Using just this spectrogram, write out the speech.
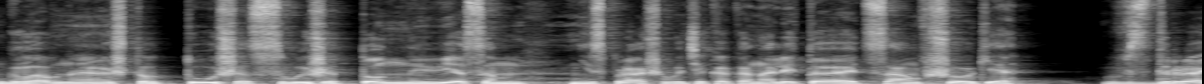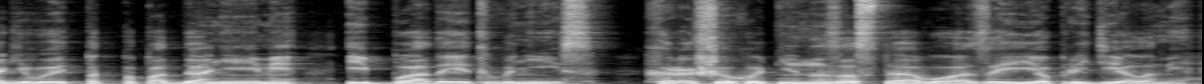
Главное, что туша свыше тонны весом, не спрашивайте, как она летает, сам в шоке, вздрагивает под попаданиями и падает вниз. Хорошо хоть не на заставу, а за ее пределами.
